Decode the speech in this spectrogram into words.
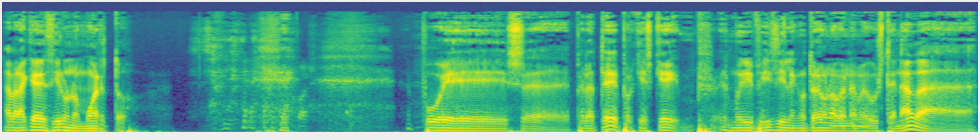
Habrá que decir uno muerto. Pues eh, espérate, porque es que es muy difícil encontrar uno que no me guste nada.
